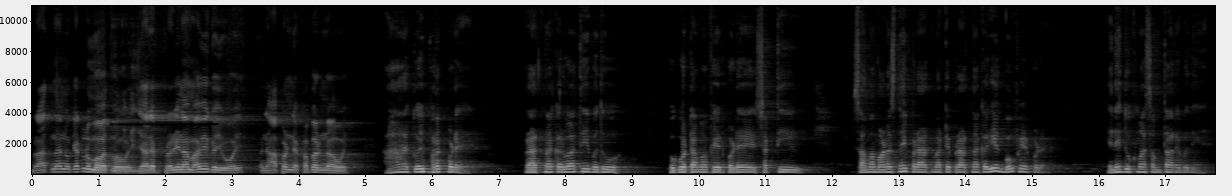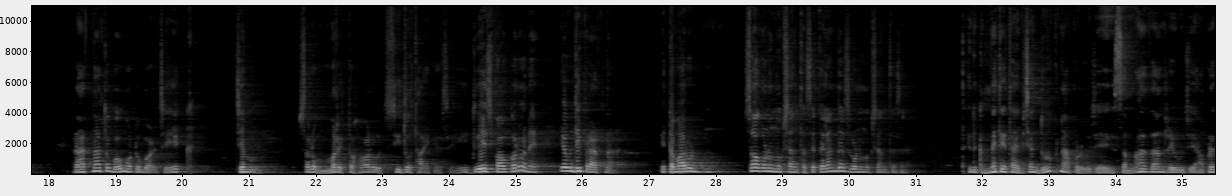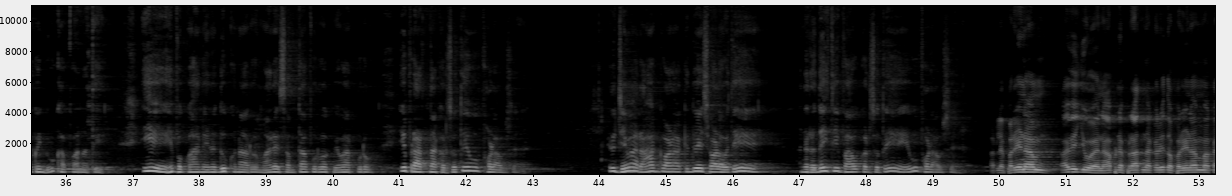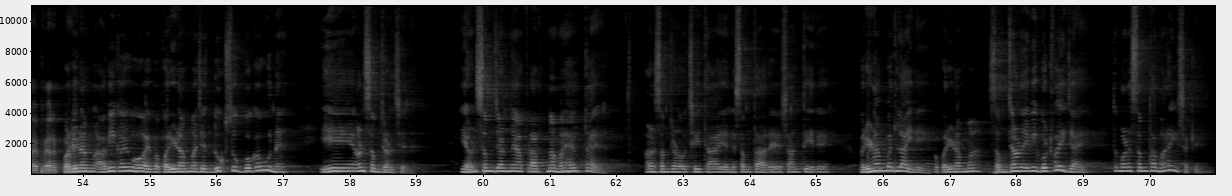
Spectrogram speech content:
પ્રાર્થનાનું કેટલું મહત્વ હોય? જ્યારે પરિણામ આવી ગયું હોય અને આપણને ખબર ન હોય. હા, તોય ફરક પડે. પ્રાર્થના કરવાથી બધું ભોગવટામાં ફેર પડે, શક્તિ સામા માણસ નહીં માટે પ્રાર્થના કરીએ ને બહુ ફેર પડે. એને દુઃખમાં ક્ષમતા રહે બધી. પ્રાર્થના તો બહુ મોટું બળ છે. એક જેમ ચલો મરે તો સારું સીધો થાય કે છે. એ દ્વેષ ભાવ કરો ને, એ ઊંધી પ્રાર્થના. એ તમારું સો ગણું નુકસાન થશે. પહેલાં દસ ગણું નુકસાન થશે. એને ગમે તે થાય. બીજાને દુઃખ ના પડવું જોઈએ. સમાધાન રહેવું જોઈએ. આપણે કોઈ દુઃખ આપવા નથી. એ હે ભગવાન એને દુઃખ ના રહ્યો મારે ક્ષમતાપૂર્વક વ્યવહારપૂર્વક એ પ્રાર્થના કરશો તો એવું ફળ આવશે. એટલે જેવા રાગવાળા કે દ્વેષવાળા હોય તે અને હૃદયથી ભાવ કરશો તો એ એવું ફળ આવશે. એટલે પરિણામ આવી ગયું હોય અને આપણે પ્રાર્થના કરી તો પરિણામમાં કાંઈ ફેર પરિણામ આવી ગયું હોય પણ પરિણામમાં જે દુઃખ સુખ ભોગવવું ને એ અણસમજણ છે. એ અણસમજણને આ પ્રાર્થનામાં હેલ્પ થાય. અણસમજણ ઓછી થાય અને ક્ષમતા રહે શાંતિ રહે. પરિણામ બદલાય નહીં. પણ પરિણામમાં સમજણ એવી ગોઠવાઈ જાય તો માણસ ક્ષમતામાં રહી શકે.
